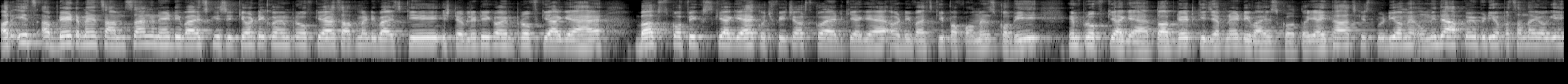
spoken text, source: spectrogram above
और इस अपडेट में सैमसंग ने डिवाइस की सिक्योरिटी को इम्प्रूव किया है, साथ में डिवाइस की स्टेबिलिटी को इम्प्रूव किया गया है बग्स को फिक्स किया गया है, कुछ फीचर्स को ऐड किया गया है और डिवाइस की परफॉर्मेंस को भी इम्प्रूव किया गया है। तो अपडेट कीजिए अपने डिवाइस को। तो यही था आज की इस वीडियो में। उम्मीद है आपको ये वीडियो पसंद आई होगी।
